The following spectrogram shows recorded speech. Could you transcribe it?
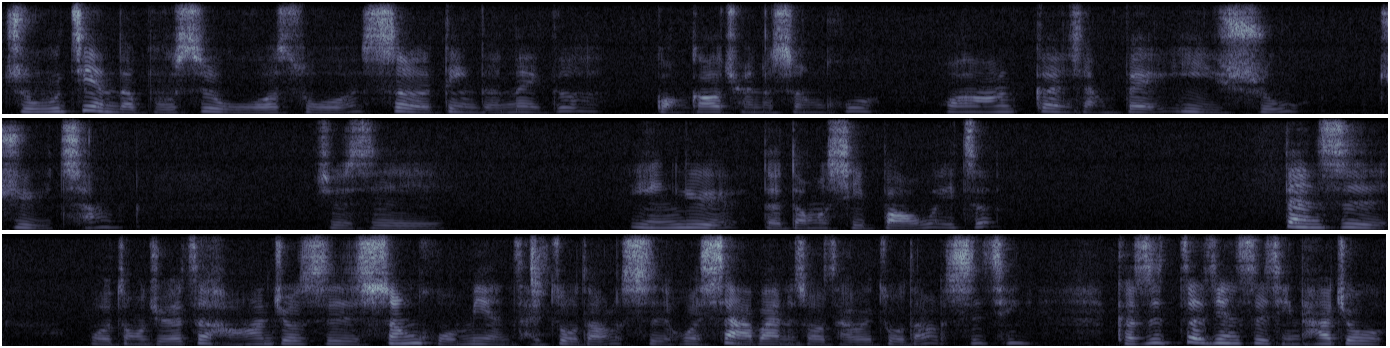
逐渐的不是我所设定的那个广告圈的生活，我好像更想被艺术、剧场，就是音乐的东西包围着。但是我总觉得这好像就是生活面才做到的事，或下班的时候才会做到的事情。可是这件事情，它就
